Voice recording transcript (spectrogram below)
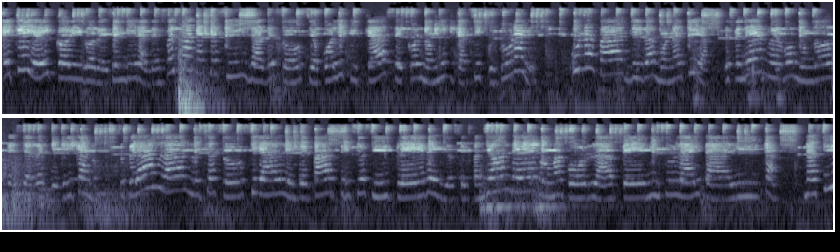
a.k.a. código de Sendiral, después a necesidades sociopolíticas, económicas y culturales. Una perdida monarquía, defender nuevo mundo de ser republicano, superar la lucha social entre patricios y plebeyos, expansión de Roma por la península itálica, nació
